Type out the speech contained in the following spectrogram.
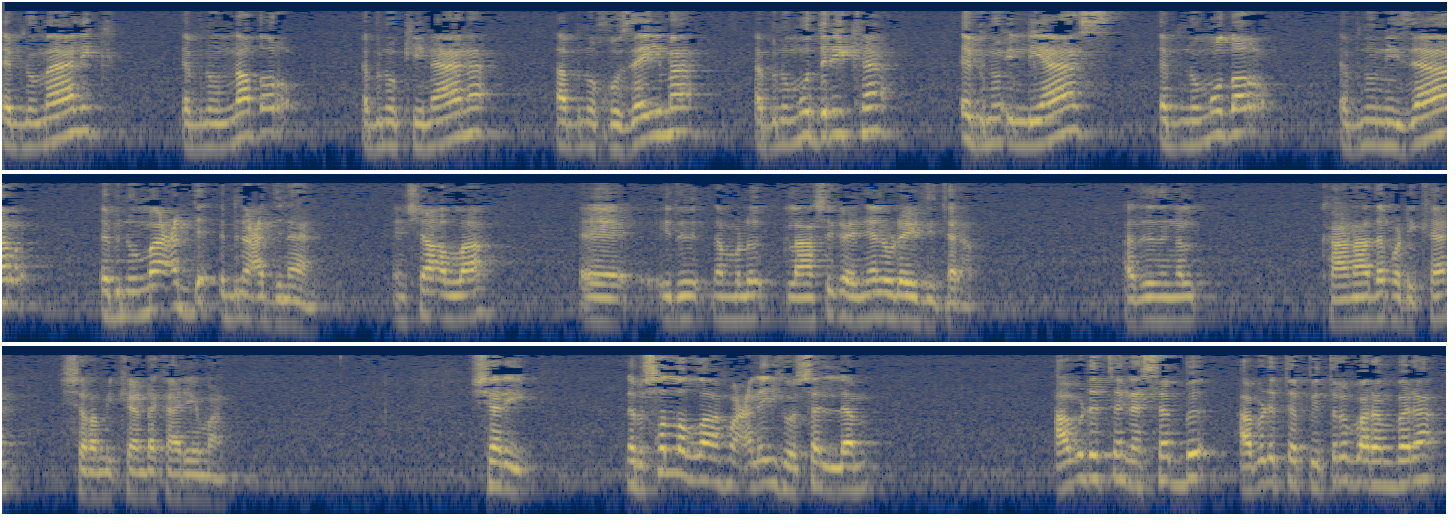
എബ്നു മാലിക് എബ്നു നദർ എബ്നു കിനാന എബ്നു ഹുസൈമ എബ്നു മുദ്രിഖ എബ്നു ഇലിയാസ് എബ്നു മുദർ എബ്നു നിസാർ ഇബ്നു മഅദ് ഇബ്നു അദ്നാൻ. ഇൻഷാ അള്ളാ ഇത് നമ്മൾ ക്ലാസ് കഴിഞ്ഞാൽ ഇവിടെ എഴുതി തരാം. അത് നിങ്ങൾ കാണാതെ പഠിക്കാൻ ശ്രമിക്കേണ്ട കാര്യമാണ്. ശരി. നബ്സല്ലാഹു അലൈഹി വസല്ലം അവിടുത്തെ നസബ് അവിടുത്തെ പിതൃപരമ്പര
